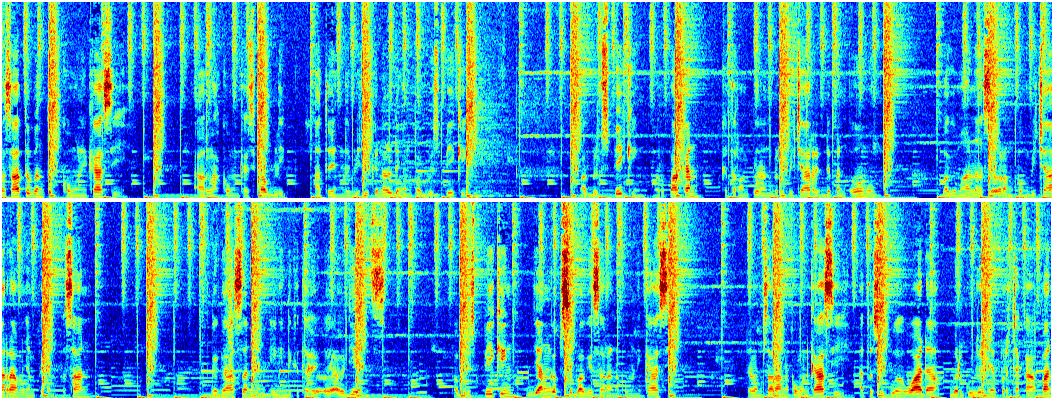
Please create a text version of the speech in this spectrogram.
Salah satu bentuk komunikasi adalah komunikasi publik atau yang lebih dikenal dengan public speaking. Public speaking merupakan keterampilan berbicara di depan umum. Bagaimana seorang pembicara menyampaikan pesan, gagasan yang ingin diketahui oleh audiens. Public speaking dianggap sebagai sarana komunikasi. Dalam sarana komunikasi atau sebuah wadah bergulirnya percakapan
